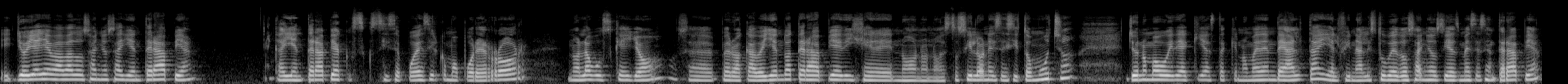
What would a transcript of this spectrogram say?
Yo ya llevaba dos años ahí en terapia, caí en terapia, si se puede decir como por error, no la busqué yo, o sea, pero acabé yendo a terapia y dije, no, no, no, esto sí lo necesito mucho, yo no me voy de aquí hasta que no me den de alta y al final estuve dos años, diez meses en terapia.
